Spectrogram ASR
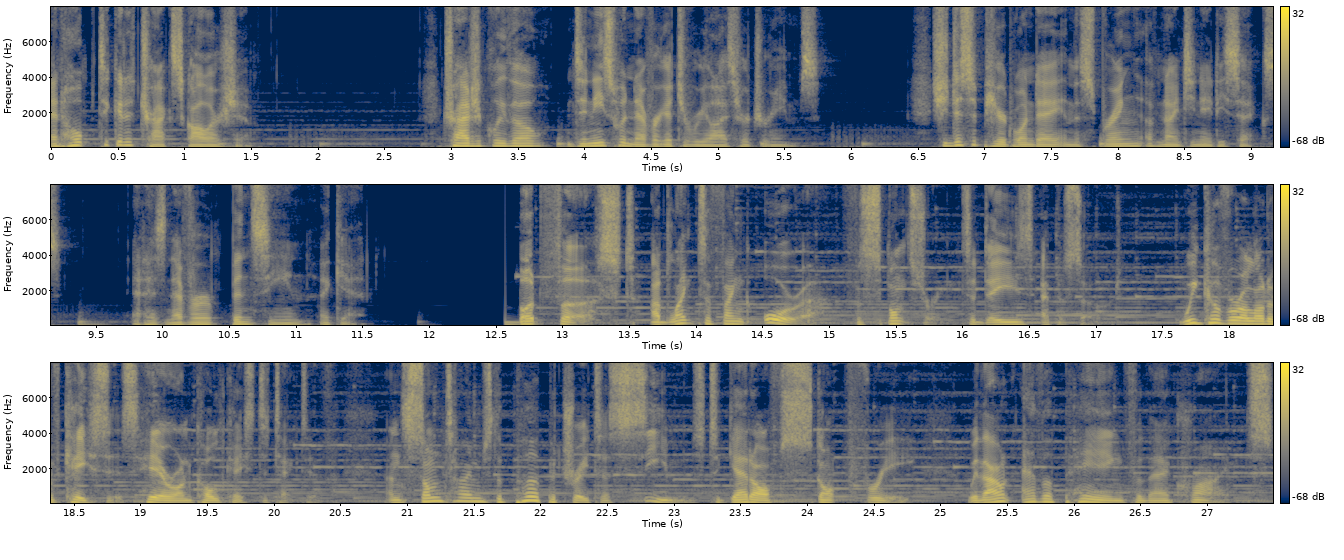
and hoped to get a track scholarship. Tragically, though, Denise would never get to realize her dreams. She disappeared one day in the spring of 1986 and has never been seen again. But first, I'd like to thank Aura for sponsoring today's episode. We cover a lot of cases here on Cold Case Detective, and sometimes the perpetrator seems to get off scot free without ever paying for their crimes.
